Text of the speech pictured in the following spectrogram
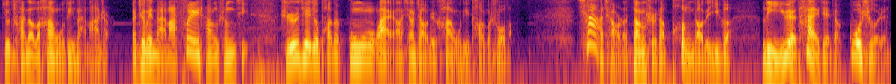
就传到了汉武帝奶妈这儿。哎，这位奶妈非常生气，直接就跑到宫外啊，想找这个汉武帝讨个说法。恰巧呢，当时他碰到的一个礼乐太监叫郭舍人。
